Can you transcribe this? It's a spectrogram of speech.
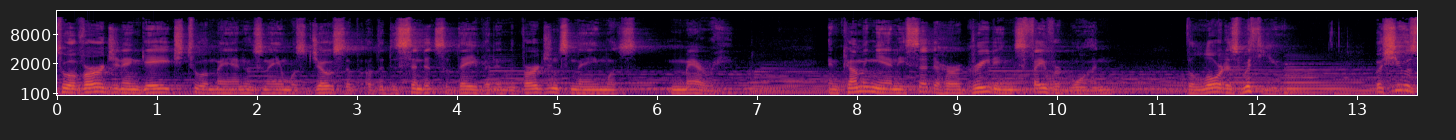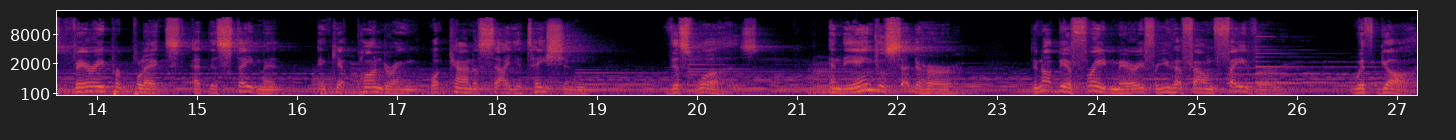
to a virgin engaged to a man whose name was Joseph of the descendants of David, and the virgin's name was Mary. And coming in, he said to her, Greetings, favored one, the Lord is with you. But she was very perplexed at this statement and kept pondering what kind of salutation this was. And the angel said to her, Do not be afraid, Mary, for you have found favor with God.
